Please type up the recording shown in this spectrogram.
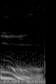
Ooh.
